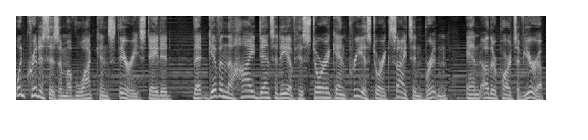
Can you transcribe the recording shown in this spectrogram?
One criticism of Watkins' theory stated that given the high density of historic and prehistoric sites in Britain and other parts of Europe,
